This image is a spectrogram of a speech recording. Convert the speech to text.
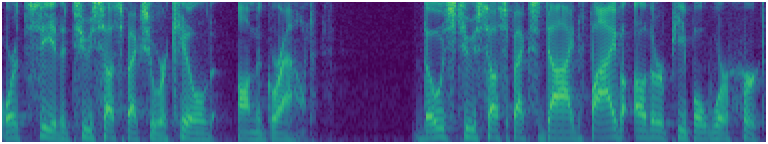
or see the two suspects who were killed on the ground. Those two suspects died. Five other people were hurt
